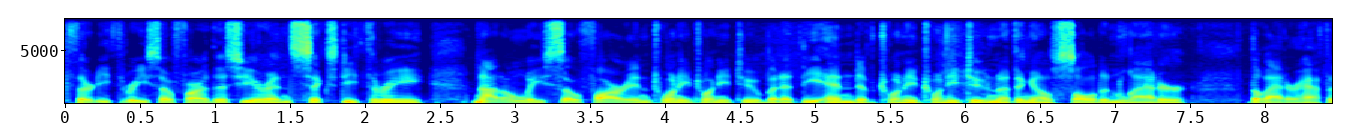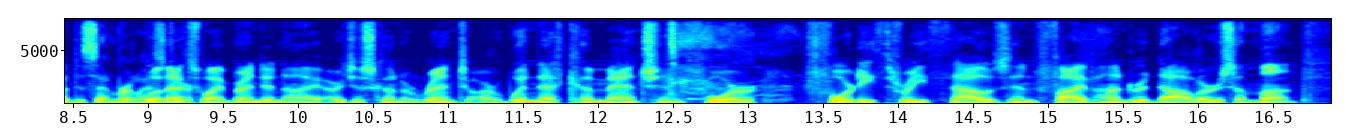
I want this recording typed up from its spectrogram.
33 so far this year and 63 not only so far in 2022, but at the end of 2022. Nothing else sold in latter the latter half of December last year. well, that's year. why Brenda and I are just going to rent our Winnetka mansion for $43,500 a month.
